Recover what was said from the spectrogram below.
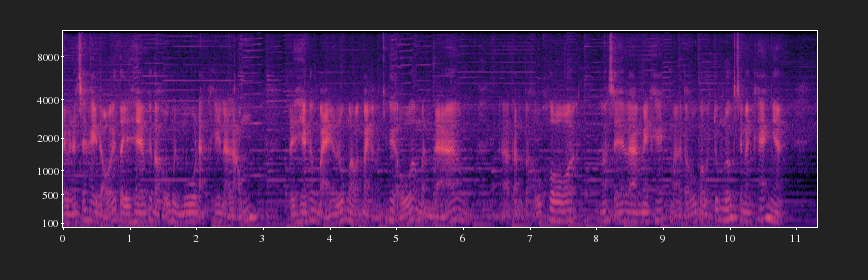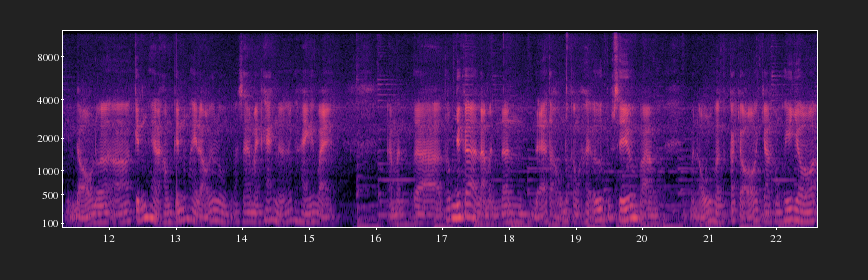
tại vì nó sẽ thay đổi tùy theo cái tàu hũ mình mua đặc hay là lỏng. Tùy theo các bạn lúc mà các bạn ở cái ủ mình đã à, tầm tàu hũ khô nó sẽ ra men khác mà tàu hũ còn chút nước sẽ mang khác nha. Nhiệt độ nữa ờ, ở kính hay là không kính thay đổi luôn nó sẽ mang khác nữa hay các bạn. À, mình à, tốt nhất á, là mình nên để tàu hũ nó còn hơi ướt chút xíu và mình ủ và có chỗ cho không khí vô á,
